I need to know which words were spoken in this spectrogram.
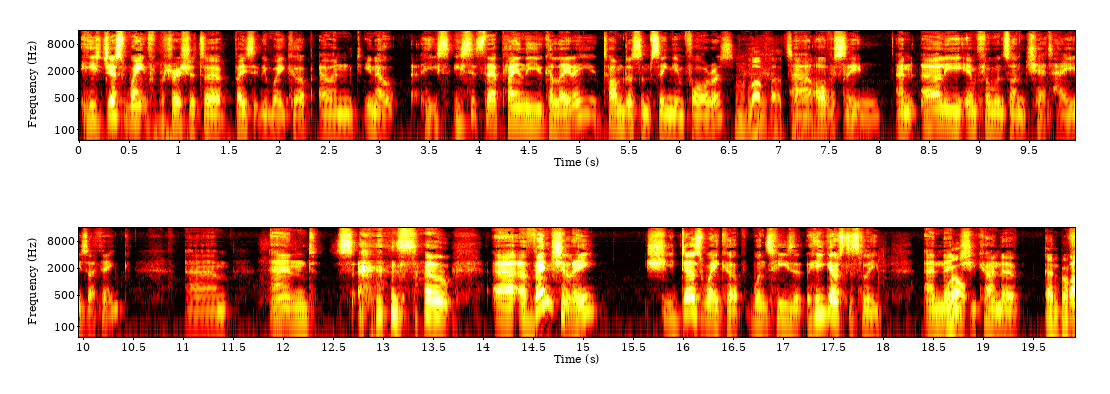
he's just waiting for Patricia to basically wake up, and you know he he sits there playing the ukulele. Tom does some singing for us. love that song Uh, obviously, Mm-hmm. an early influence on Chet Haze, I think. Um, and so, so uh, eventually, she does wake up once he's he goes to sleep, and then Well, she kind of And before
